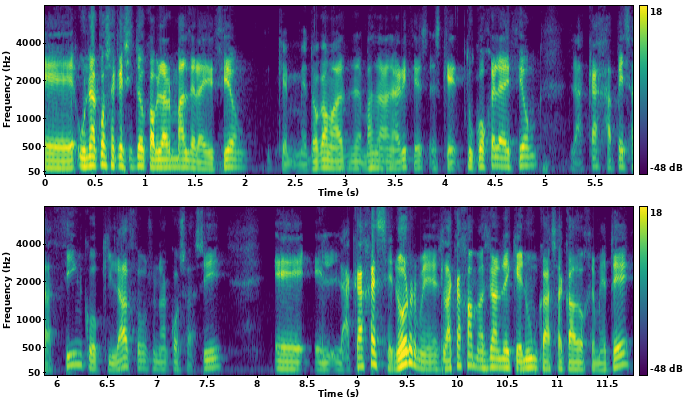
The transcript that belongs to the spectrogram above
Eh, una cosa que sí tengo que hablar mal de la edición, que me toca más, más las narices, es que tú coges la edición, la caja pesa 5 kilazos, una cosa así. eh, el- la caja es enorme, es la caja más grande que nunca ha sacado GMT.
